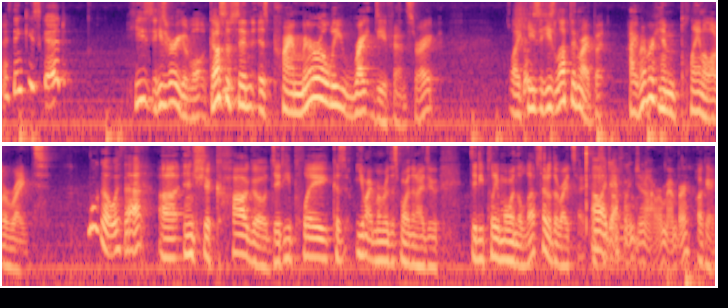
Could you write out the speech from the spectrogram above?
I think he's good He's he's very good. Well, Gustafsson is primarily right defense, right? Like he's he's left and right, but I remember him playing a lot of right. we'll go with that Uh, in Chicago, did he play? Because you might remember this more than I do. Did he play more on the left side or the right side? oh I definitely do not remember Okay,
